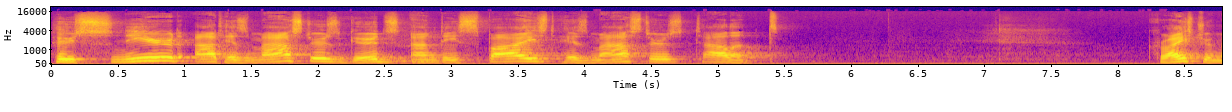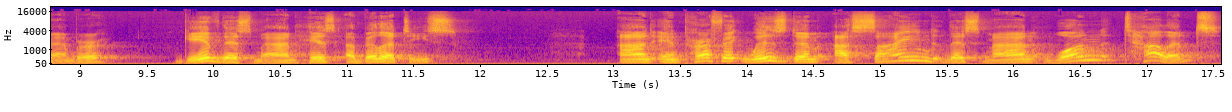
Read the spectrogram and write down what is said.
who sneered at his master's goods and despised his master's talent. Christ, remember, gave this man his abilities and in perfect wisdom assigned this man one talent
